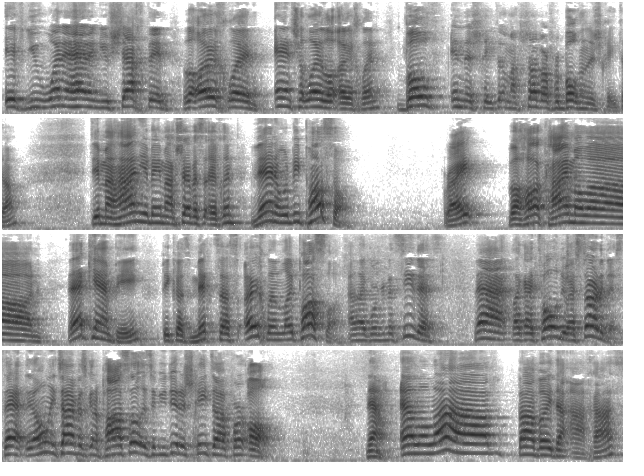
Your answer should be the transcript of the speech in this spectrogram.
if you went ahead and you shechted la'oichlin and shaloi la'oichlin, both in the shchita, machshava for both in the shchita, then it would be pasul, right? That can't be because mikzas oichlin like pasla, and like we're going to see this. That, like I told you, I started this. That the only time it's going to passel is if you did a shchita for all. Now, elalav ba'avoida achas.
